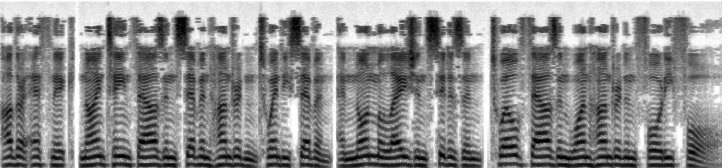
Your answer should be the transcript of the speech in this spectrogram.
other ethnic 19727 and non-Malaysian citizen 12144.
